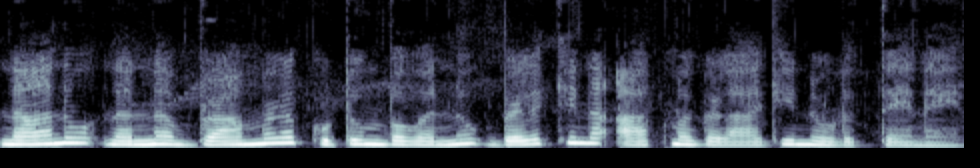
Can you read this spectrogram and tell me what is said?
ನಾನು ನನ್ನ ಬ್ರಾಹ್ಮಣ ಕುಟುಂಬವನ್ನು ಬೆಳಕಿನ ಆತ್ಮಗಳಾಗಿ ನೋಡುತ್ತೇನೆ.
